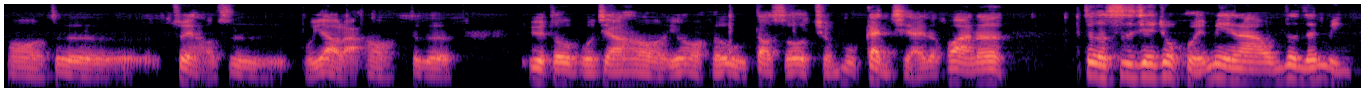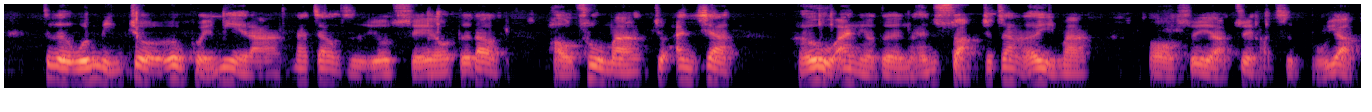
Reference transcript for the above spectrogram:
哦，这个最好是不要了哈。这个越多国家哈拥有核武，到时候全部干起来的话呢，这个世界就毁灭啦，我们的人民这个文明就又毁灭啦。那这样子有谁有得到？好处吗？就按下核武按钮的人很爽，就这样而已吗？哦，所以啊，最好是不要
